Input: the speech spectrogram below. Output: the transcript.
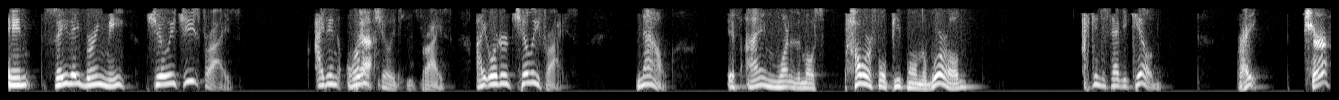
And say they bring me chili cheese fries. I didn't order Yeah. chili cheese fries. I ordered chili fries. Now, if I'm one of the most powerful people in the world, I can just have you killed, right? Sure.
